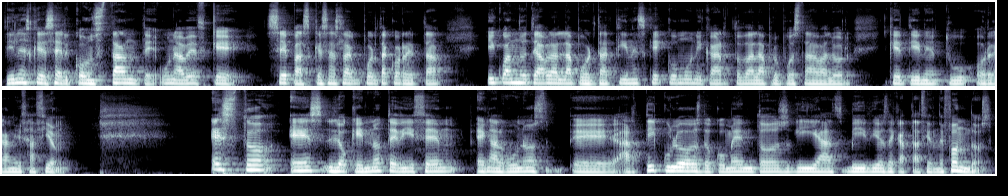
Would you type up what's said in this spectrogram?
tienes que ser constante una vez que sepas que esa es la puerta correcta y cuando te abran la puerta tienes que comunicar toda la propuesta de valor que tiene tu organización. Esto es lo que no te dicen en algunos eh, artículos, documentos, guías, vídeos de captación de fondos.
